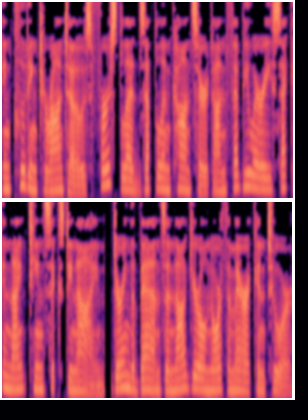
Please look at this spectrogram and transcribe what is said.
including Toronto's first Led Zeppelin concert on February 2, 1969, during the band's inaugural North American tour.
